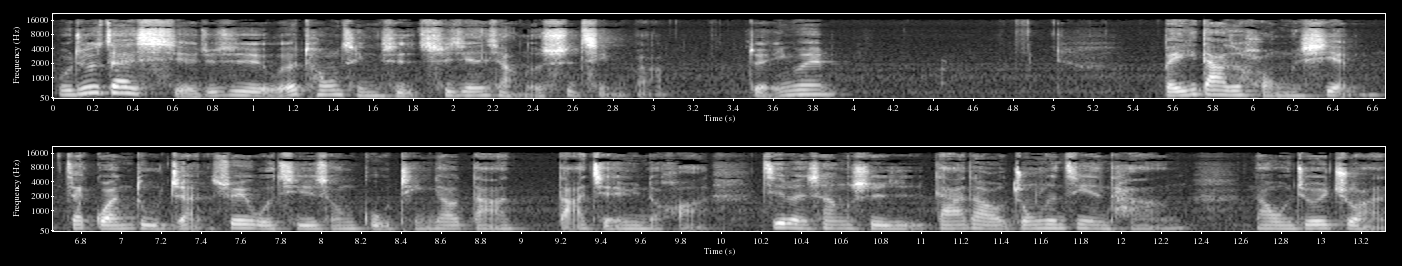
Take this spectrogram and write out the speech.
我就在写，就是我在通勤时时间想的事情吧。对，因为北艺大是红线，在关渡站，所以我其实从古亭要搭搭捷运的话，基本上是搭到中正纪念堂，然后我就会转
